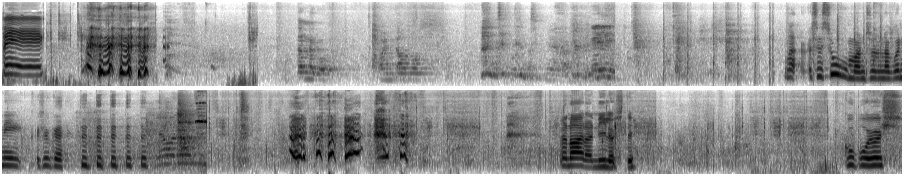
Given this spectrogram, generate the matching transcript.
Peep. ta on nagu Anta boss. no see suum on sul nagu nii siuke tõtt-tõtt-tõtt-tõtt. Ma naeran nii ilusti. Kubu Juss.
